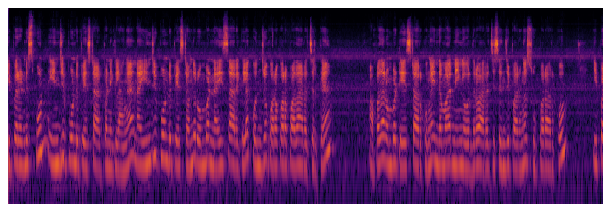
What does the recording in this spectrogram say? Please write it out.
இப்போ ரெண்டு ஸ்பூன் இஞ்சி பூண்டு பேஸ்ட்டை ஆட் பண்ணிக்கலாங்க. நான் இஞ்சி பூண்டு பேஸ்ட்டை வந்து ரொம்ப நைஸாக அரைக்கல. கொஞ்சம் குறை குறப்பாக தான் அரைச்சிருக்கேன். அப்போ தான் ரொம்ப டேஸ்ட்டாக இருக்குங்க. இந்த மாதிரி நீங்கள் ஒரு தடவை அரைச்சி செஞ்சு பாருங்கள் சூப்பராக இருக்கும். இப்போ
